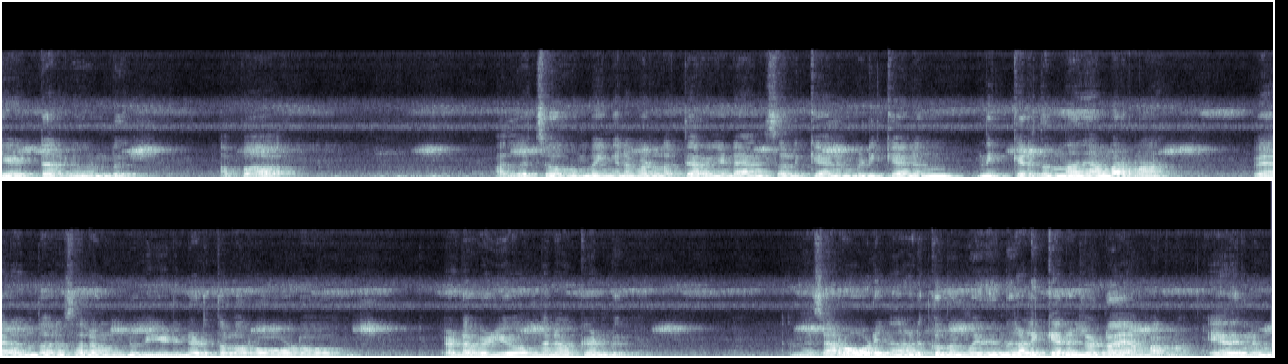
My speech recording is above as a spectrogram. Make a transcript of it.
കേട്ടറിഞ്ഞുണ്ട്. അപ്പോൾ അത് വെച്ച് നോക്കുമ്പോൾ ഇങ്ങനെ വെള്ളത്തിൽ ഇറങ്ങി ഡാൻസ് കളിക്കാനും പിടിക്കാനും നിൽക്കരുതെന്നാണ് ഞാൻ പറഞ്ഞ. വേറെ എന്തോരം സ്ഥലമുണ്ട് വീടിന്റെ അടുത്തുള്ള റോഡോ ഇടവഴിയോ അങ്ങനെയൊക്കെ ഉണ്ട്. എന്നുവെച്ചാൽ റോഡിനെ നടക്കുന്നതിൽ നിന്ന് കളിക്കാനല്ല കേട്ടോ ഞാൻ പറഞ്ഞ. ഏതെങ്കിലും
